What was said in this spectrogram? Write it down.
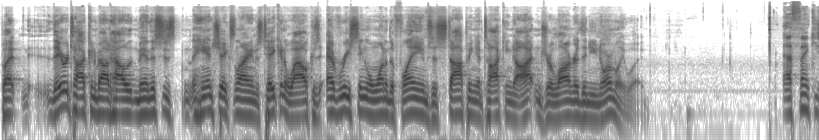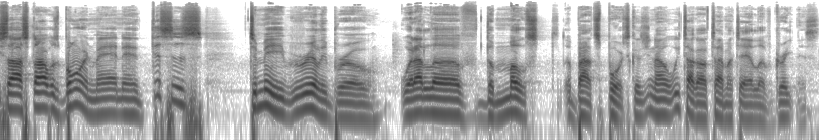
But they were talking about how, man, this is handshakes line is taking a while because every single one of the Flames is stopping and talking to Oettinger longer than you normally would. I think you saw a star was born, man. And this is, to me, really, bro, what I love the most about sports. Because, you know, we talk all the time. I tell you, I love greatness.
